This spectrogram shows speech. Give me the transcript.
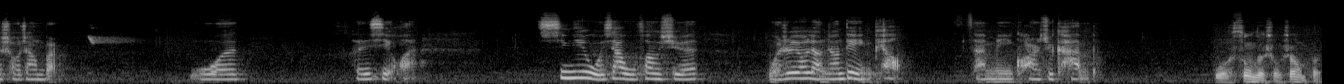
的手账本，我很喜欢。星期五下午放学，我这有两张电影票，咱们一块儿去看吧。我送的手账本。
